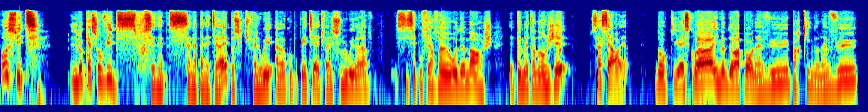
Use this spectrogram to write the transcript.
Ensuite, location vide, ça n'a pas d'intérêt parce que tu vas louer à un copropriétaire et tu vas le sous-louer dans la... Si c'est pour faire 20 euros de marge et te mettre en danger, ça sert à rien. Donc, il reste quoi? Immeuble de rapport, on a vu. Parking, on a vu.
